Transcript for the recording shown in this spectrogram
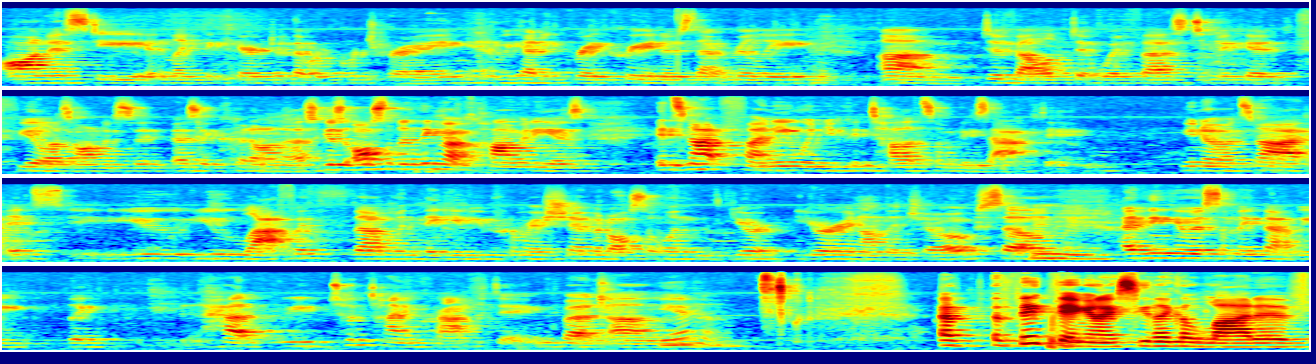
honesty in like the character that we're portraying, and we had great creatives that really um, developed it with us to make it feel as honest as it could on us. Because also the thing about comedy is, it's not funny when you can tell that somebody's acting. You know, it's not. It's you. You laugh with them when they give you permission, but also when you're you're in on the joke. So. Mhm. I think it was something that we like had we took time crafting, but um, Yeah. A, a big thing, and I see like a lot of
